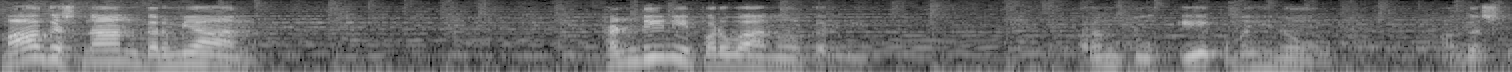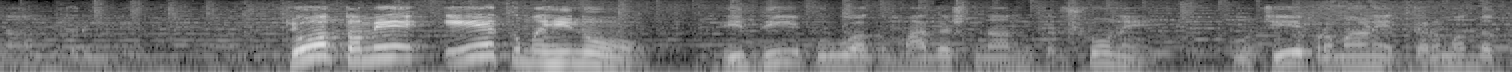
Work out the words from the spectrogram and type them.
માઘ સ્નાન દરમિયાન ઠંડીની પરવા ન કરવી, પરંતુ એક મહિનો માઘ સ્નાન કરી લેવું. જો તમે એક મહિનો વિધિપૂર્વક માઘ સ્નાન કરશો ને, તો જે પ્રમાણે ધર્મદત્ત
